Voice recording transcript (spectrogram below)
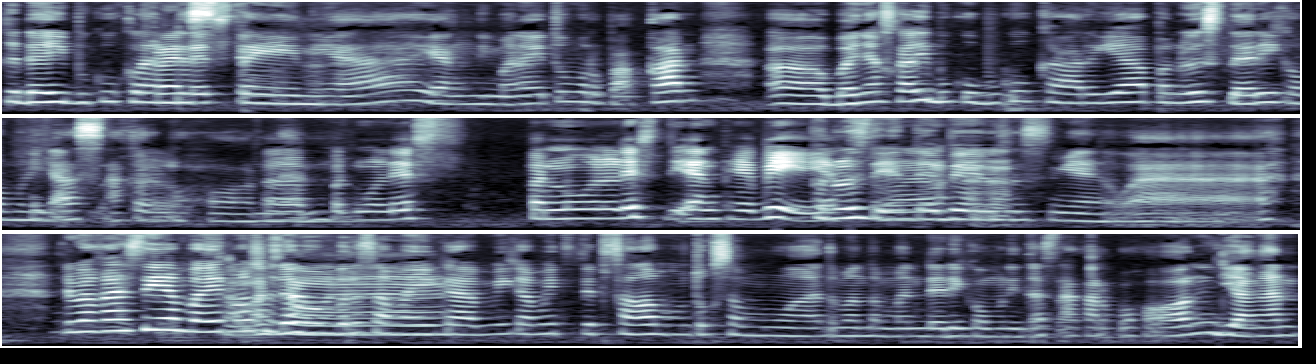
kedai buku clandestine ya yang di mana itu merupakan uh, banyak sekali buku-buku karya penulis dari komunitas akar pohon. Uh, penulis penulis di NTB ya, penulis ya, di NTB khususnya. Wah. Terima kasih ya Mbak Irma sudah membersamai kami. Kami titip salam untuk semua teman-teman dari komunitas akar pohon. Jangan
